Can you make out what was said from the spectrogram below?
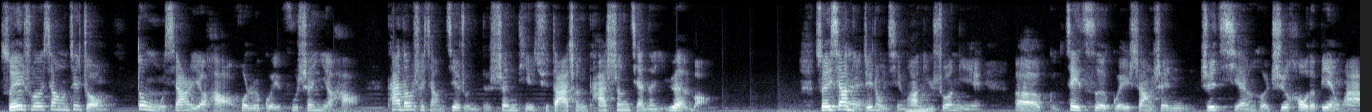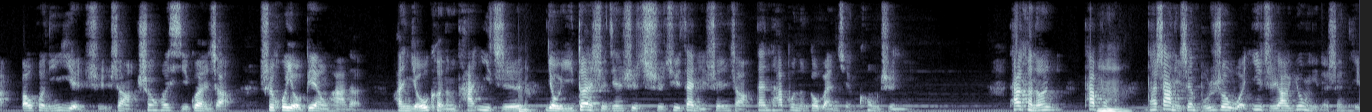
所以说，像这种动物仙儿也好，或者鬼附身也好，他都是想借助你的身体去达成他生前的愿望。所以像你这种情况，嗯你说你呃这次鬼上身之前和之后的变化，包括你饮食上、生活习惯上是会有变化的。很有可能它一直有一段时间是持续在你身上，但它不能够完全控制你。它可能它不嗯，它上你身不是说我一直要用你的身体，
